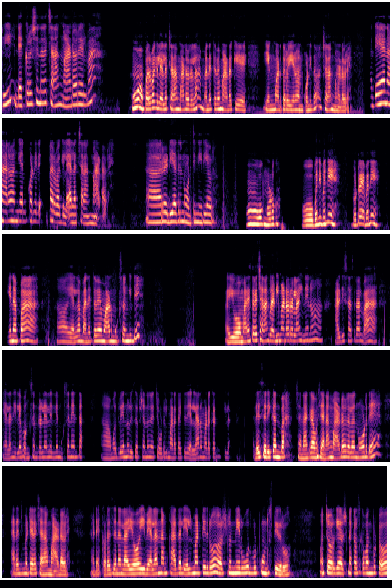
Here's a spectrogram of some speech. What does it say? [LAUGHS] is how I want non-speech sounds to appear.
ರೀ ಡೆಕೋರೇಷನ್ ಎಲ್ಲ ಚೆನ್ನಾಗಿ ಮಾಡೋರೆ ಅಲ್ವಾ? ಹ್ಞೂ ಪರವಾಗಿಲ್ಲ ಎಲ್ಲ ಚೆನ್ನಾಗಿ ಮಾಡೋರಲ್ಲ ಮನೆ ತವೆ ಮಾಡೋಕ್ಕೆ ಹೆಂಗ್ ಮಾಡ್ತಾರೋ ಏನೋ ಅನ್ಕೊಂಡಿದ್ದೋ ಚೆನ್ನಾಗಿ ಮಾಡೋರೆ. ಅದೇ ನಾನು ಹಂಗೆ ಅನ್ಕೊಂಡಿದ್ದೆ. ಪರವಾಗಿಲ್ಲ ಎಲ್ಲ ಚೆನ್ನಾಗಿ ಮಾಡೋರೆ. ರೆಡಿ ಆದ್ರೆ ನೋಡ್ತೀನಿ ರೀ ಅವ್ರು. ಹ್ಞೂ ಹೋಗಿ ನೋಡೋಗು. ಓ ಬನ್ನಿ ಬನ್ನಿ. ಕೊಟ್ರೆ ಬನ್ನಿ. ಏನಪ್ಪ? ಆ, ಎಲ್ಲ ಮನೆ ತವೇ ಮಾಡಿ ಮುಗ್ಸಂಗಿದ್ದಿ? ಅಯ್ಯೋ, ಮನೆ ತವೆ ಚೆನ್ನಾಗಿ ರೆಡಿ ಮಾಡೋರಲ್ಲ ಇನ್ನೇನು? ಹಳದಿ ಶಾಸ್ತ್ರ ಅಲ್ವಾ? ಎಲ್ಲ ಇಲ್ಲೇ ಫಂಕ್ಷನ್ಗಳನ್ನೆಲ್ಲ ಇಲ್ಲೇ ಮುಗಿಸೋಣ ಅಂತ. ಮದುವೆನೂ ರಿಸೆಪ್ಷನ್ ಚೌಟ್ರಿ ಮಾಡೋಕ್ಕಾಯ್ತದೆ, ಎಲ್ಲಾನು ಮಾಡೋಕ್ಕಾಗಿಲ್ಲ ಅದೇ ಸರಿ ಕಂದ್ ಬಾ. ಚೆನ್ನಾಗ, ಚೆನ್ನಾಗಿ ಮಾಡೋರೆಲ್ಲ ನೋಡಿದೆ ಅರೇಂಜ್ಮೆಂಟ್ ಎಲ್ಲ ಚೆನ್ನಾಗಿ ಮಾಡೋರೆ ಡೆಕೋರೇಷನ್ ಎಲ್ಲ, ಅಯ್ಯೋ, ಇವೆಲ್ಲ ನಮ್ಮ ಕಾಲದಲ್ಲಿ ಎಲ್ಲಿ ಮಾಡ್ತಿದ್ರು? ಅಷ್ಟೊಂದು ನೀರು ಊದ್ಬಿಟ್ಟು ಕುಂಡಿಸ್ತಿದ್ರು. ಅವ್ರಿಗೆ ಅರ್ಶಿನ ಕಲ್ಸ್ಕೊಬಂದ್ಬಿಟ್ಟು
